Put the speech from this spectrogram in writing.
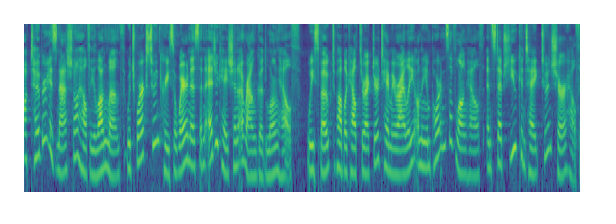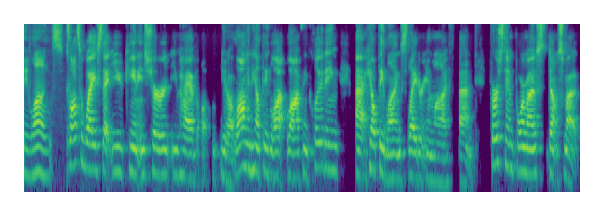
October is National Healthy Lung Month, which works to increase awareness and education around good lung health. We spoke to Public Health Director Tammy Riley on the importance of lung health and steps you can take to ensure healthy lungs. There's lots of ways that you can ensure you have, you know, a long and healthy life, including uh, healthy lungs later in life. Um, first and foremost, don't smoke.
